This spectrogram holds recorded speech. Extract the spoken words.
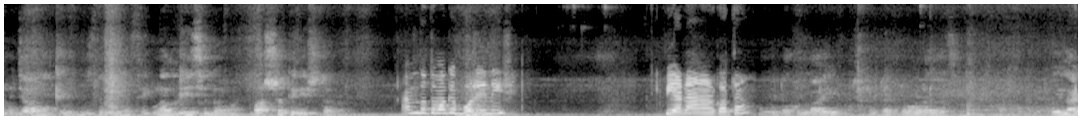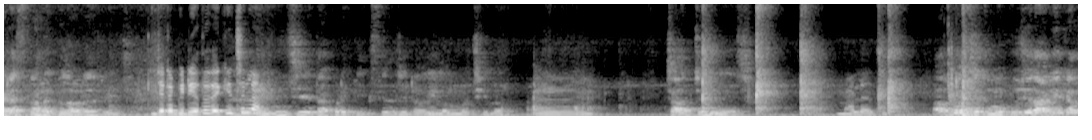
আমি জানি তো বুঝতে পারছি সিগন্যাল দিয়েছিল আমার পাঁচশো তিরিশ টাকা। আমি তো তোমাকে বলিনি। পিয়ারা আনার কথা? এটা তো লাইট এটা একটা অর্ডার আছে। ওই লাইট আজকে অনেকগুলো অর্ডার পেয়েছি যেটা ভিডিওতে দেখিয়েছিলাম? হ্যাঁ, নিচে তারপরে পিক্সেল যেটা ওই লম্বা ছিল। চারজন নিয়েছে। ভালো আছে। আর বলছে তুমি পুজোর আগে কেন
